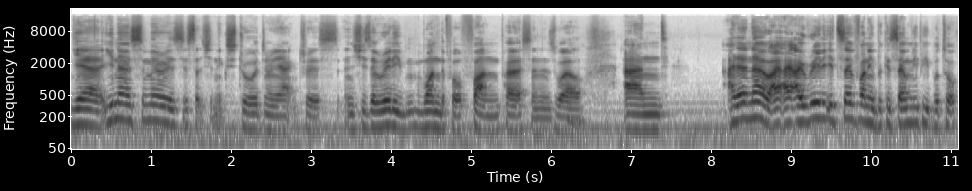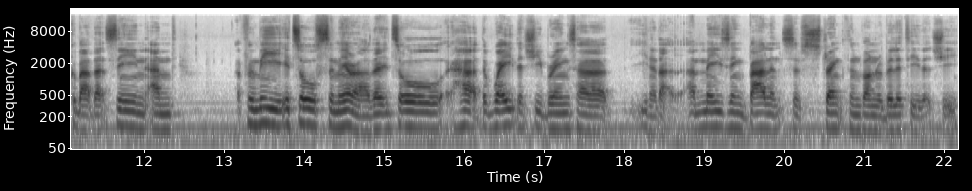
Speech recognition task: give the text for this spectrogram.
Yeah, you know, Samira is just such an extraordinary actress, and she's a really wonderful, fun person as well, and. I don't know. I, I really, it's so funny because so many people talk about that scene, and for me, it's all Samira. That it's all her, the weight that she brings, her, you know, that amazing balance of strength and vulnerability that she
